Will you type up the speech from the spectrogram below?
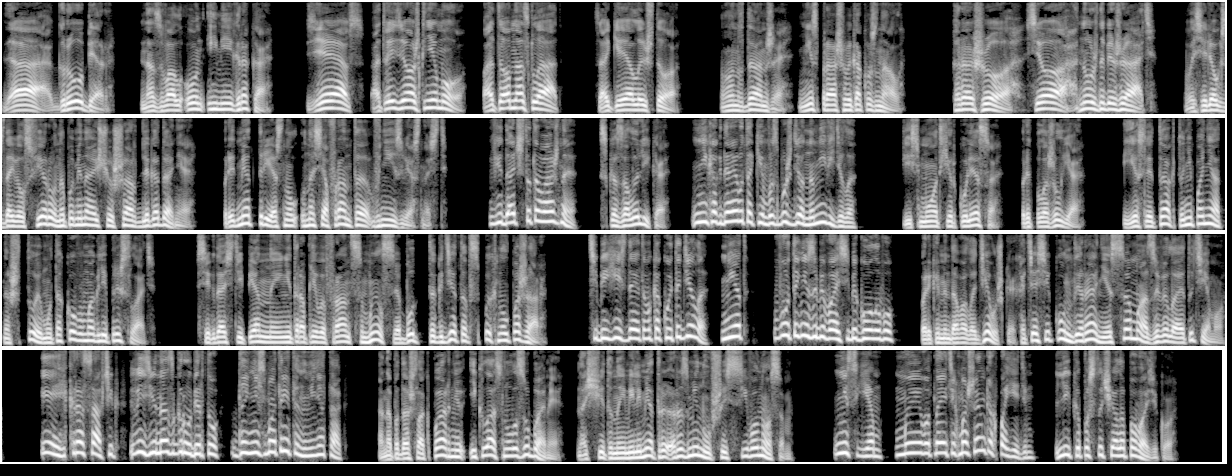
«Да, Грубер», — назвал он имя игрока. «Зевс, отвезешь к нему, потом на склад. Сакелы что?» «Он в данже, не спрашивай, как узнал». «Хорошо, все, нужно бежать». Василек сдавил сферу, напоминающую шар для гадания. Предмет треснул, унося Франта в неизвестность. «Видать, что-то важное», — сказала Лика. «Никогда его таким возбужденным не видела». «Письмо от Херкулеса», — предположил я. Если так, то непонятно, что ему такого могли прислать. Всегда степенный и неторопливый Франц мылся, будто где-то вспыхнул пожар. «Тебе есть до этого какое-то дело? Нет? Вот и не забивай себе голову», — порекомендовала девушка, хотя секунды ранее сама завела эту тему. «Эй, красавчик, вези нас к Груберту! Да не смотри ты на меня так!» Она подошла к парню и класнула зубами, на считанные миллиметры разминувшись с его носом. «Не съем. Мы вот на этих машинках поедем?» Лика постучала по вазику.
